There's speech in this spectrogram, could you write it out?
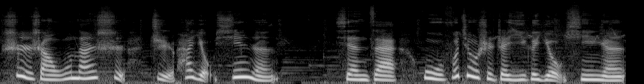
世上无难事，只怕有心人。”现在五福就是这一个有心人。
